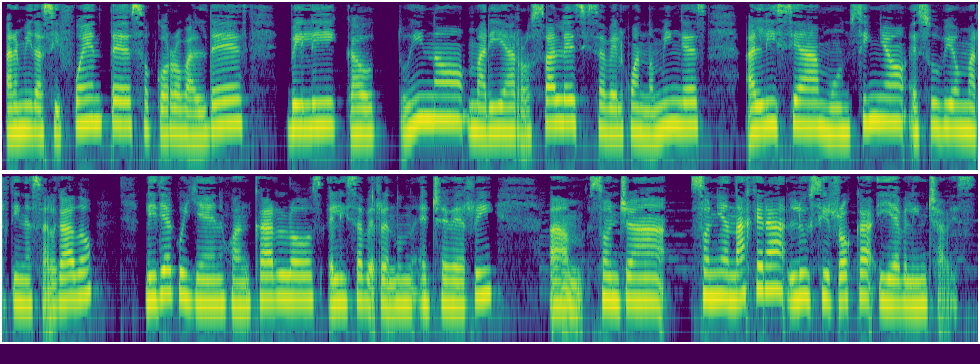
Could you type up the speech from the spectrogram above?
Armida Cifuentes, Socorro Valdés, Billy Cautuino, María Rosales, Isabel Juan Domínguez, Alicia Monsiño, Esubio Martínez Salgado, Lidia Guillén, Juan Carlos, Elizabeth Rendón Echeverry, Sonia, Sonia Nájera, Lucy Roca y Evelyn Chávez.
